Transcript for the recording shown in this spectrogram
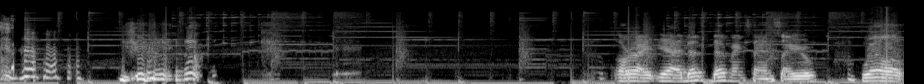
Alright, yeah, that that makes sense, Ayu. Well,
